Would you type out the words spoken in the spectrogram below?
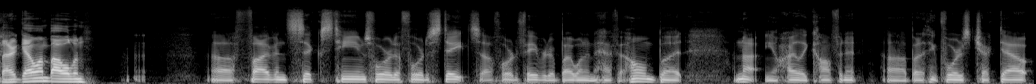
They're going bowling. Uh, five and six teams, Florida, Florida State. Uh, Florida favored by one and a half at home, but I'm not you know highly confident. Uh, but I think Florida's checked out,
